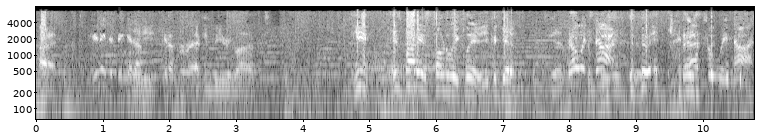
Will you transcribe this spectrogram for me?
alright. You need to be get up, Hey, get up a I rest. I can be revived. Heath, his body is totally clear, you could get him. Yeah, No, it's not. completely Absolutely not.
